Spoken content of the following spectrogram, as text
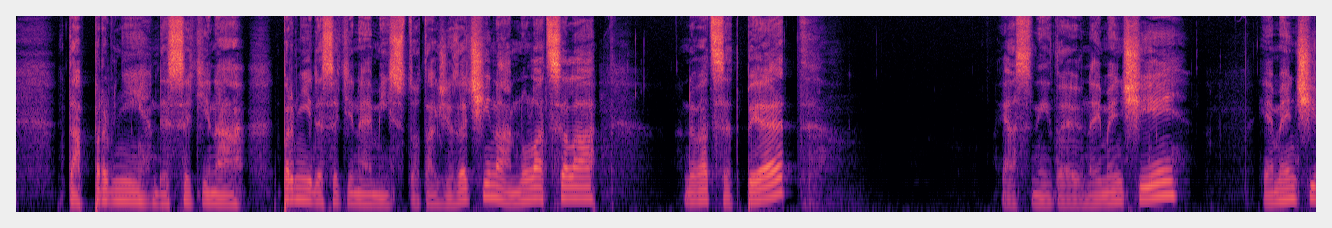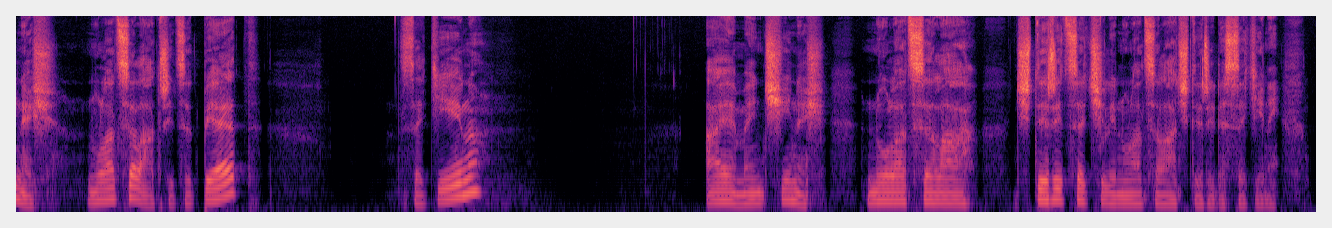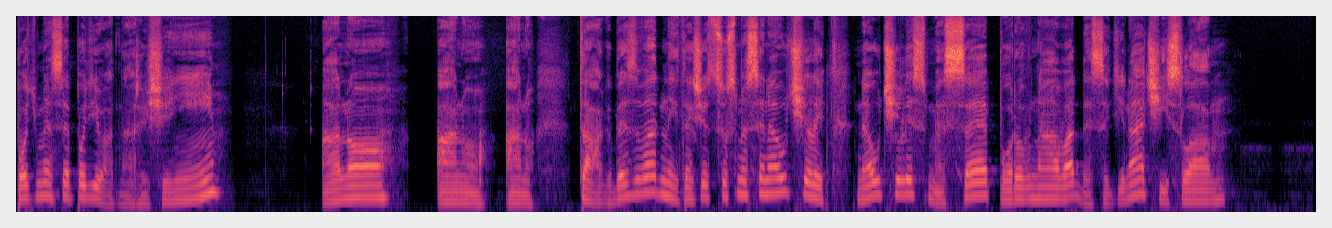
ta první desetina, první desetiné místo. Takže začínám 0,25. Jasný, to je nejmenší. Je menší než 0,35 setin a je menší než 0,40, čili 0,4 desetiny. Pojďme se podívat na řešení. Ano, ano, ano. Tak, bezvadný. Takže co jsme se naučili? Naučili jsme se porovnávat desetiná čísla.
